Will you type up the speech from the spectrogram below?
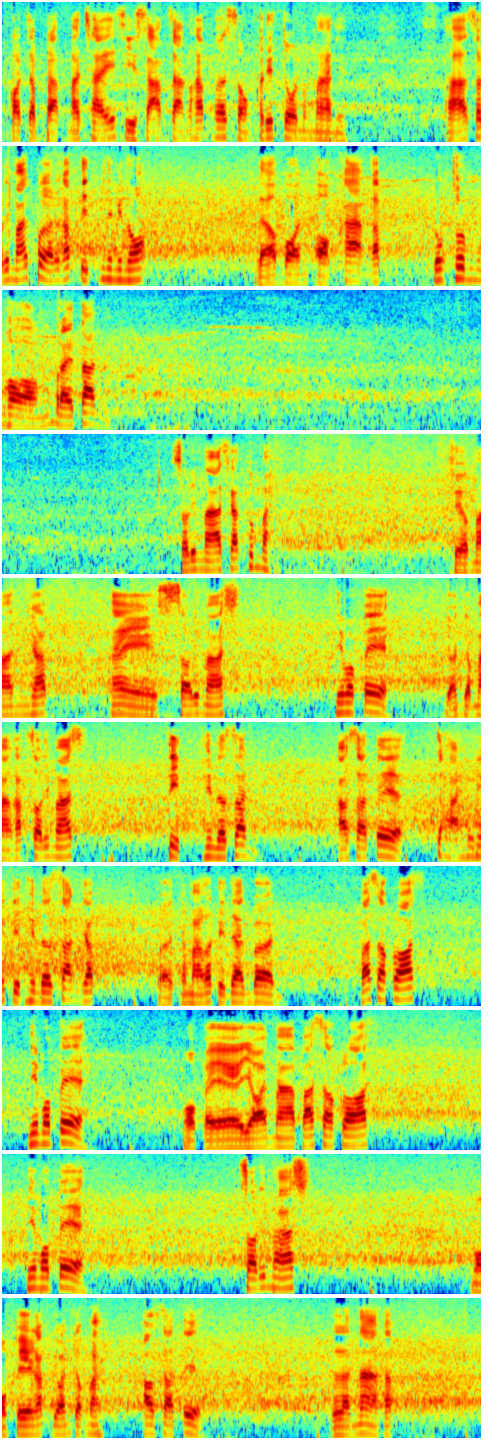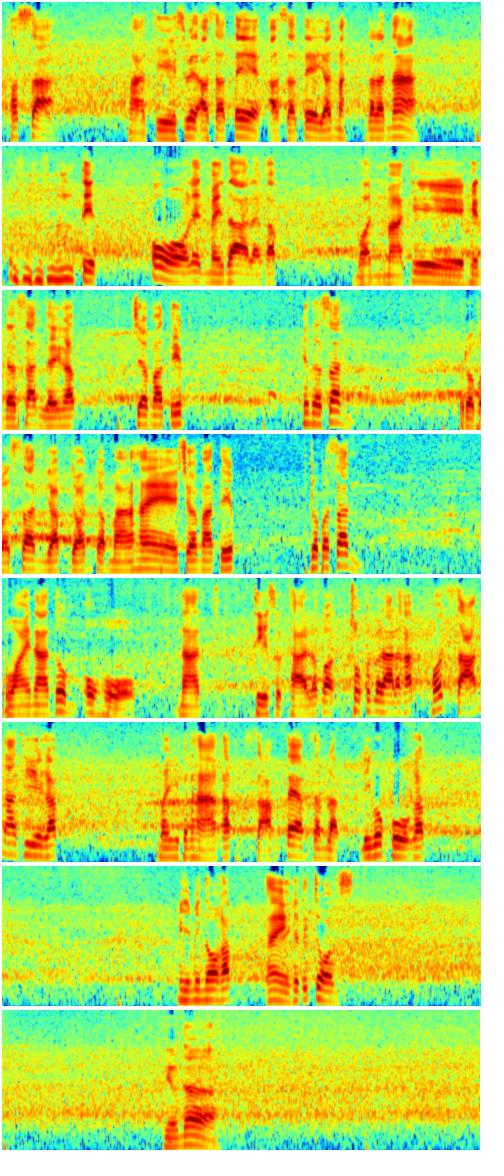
ก็จะปรับมาใช้ 4-3-3 นะครับ เมื่อส่งเคอร์ติสโจนส์ลงมาเนี่ย อ่าซอรี่มาร์ชเปิดนะครับ ติดมินามิโนะแล้วบอลออกข้างครับ ลูกทุ่มของไบรตัน ซอริมาสครับทุ่มมาเฟลมันครับ ให้ซอริมาสนิโมเป้ย้อนกลับมาครับซอริมาสติดเฮนเดอร์สันอาซาเต้จ่ายลูกนี้ติดเฮนเดอร์สันครับ เปิดกันมาก็ติดแดนเบิร์นปาสครอสนิโมเป้โมเป้ย้อนมาปาสครอสนิโมเป้ซอริมาสโมเป้ครับย้อนกลับมาอาซาเต้ ลาน่าครับทอสซามาที่สเวตอัลซาเต้อัลซาเต้ย้อนมาลาลาน่าติด โอ้ เล่นไม่ได้แล้วครับ บอลมาที่เฮนเดอร์สันเลยครับ เจอมาติฟเฮนเดอร์สันโรเบิร์ตสันยับย้อนกลับมาให้เชอร์มาติฟโรเบิร์ตสันไวนาดุมโอ้โห นาทีสุดท้ายแล้วก็ชกทดเวลาแล้วครับทด3 นาทีครับ ไม่มีปัญหาครับ 3 แต้มสำหรับลิเวอร์พูลครับ มินามิโนครับให้เคอร์ติสโจนส์มิลเนอร์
